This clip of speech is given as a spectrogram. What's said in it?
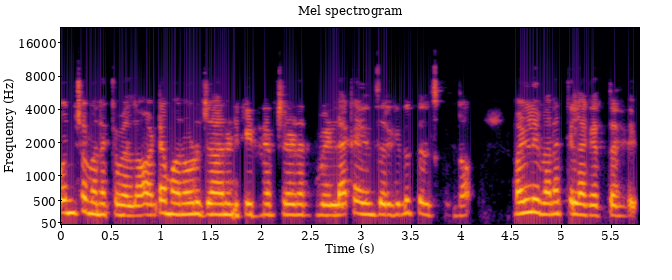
కొంచెం వెనక్కి వెళ్దాం. అంటే మనోడు జానుని కిడ్నాప్ చేయడానికి వెళ్ళాక ఏం జరిగిందో తెలుసుకుందాం. మళ్ళీ వెనక్కి లాగెత్తండి.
